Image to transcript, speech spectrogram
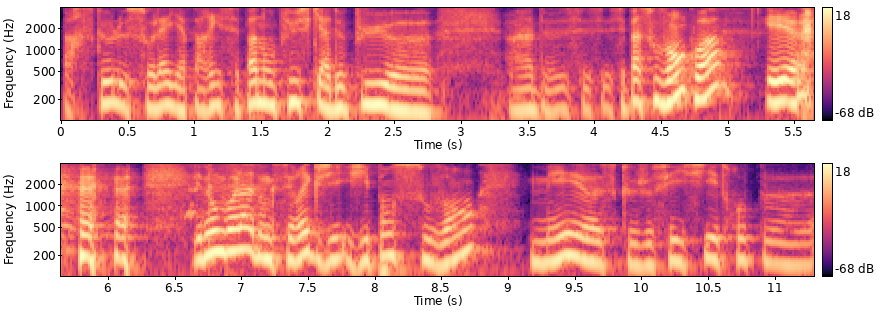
parce que le soleil à Paris, c'est pas non plus ce qu'il y a de plus. Euh, c'est pas souvent, quoi. Et, euh, et donc voilà, donc c'est vrai que j'y pense souvent mais euh, ce que je fais ici est trop euh,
